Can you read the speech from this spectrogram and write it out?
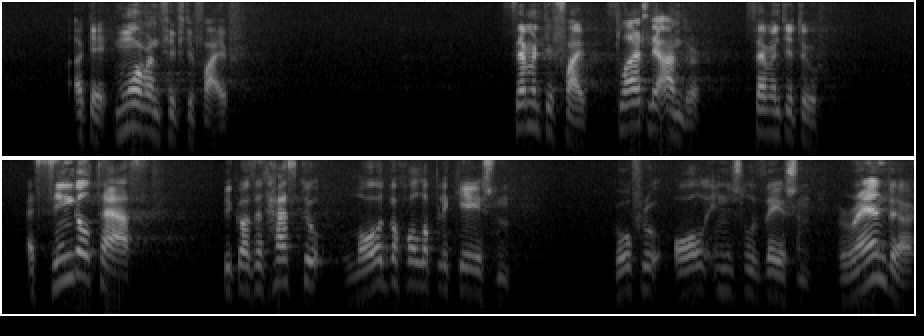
okay, more than 55. 75, slightly under, 72. A single test, because it has to load the whole application, go through all initialization, render,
